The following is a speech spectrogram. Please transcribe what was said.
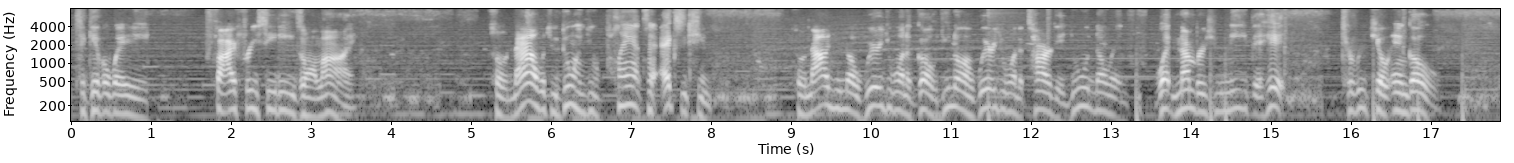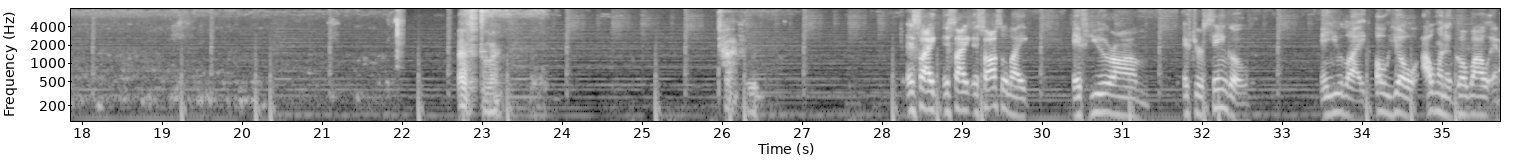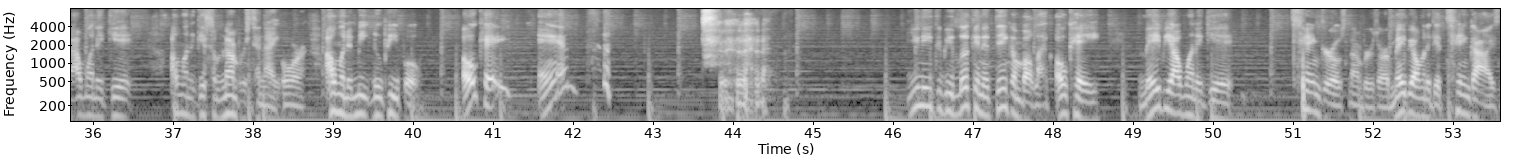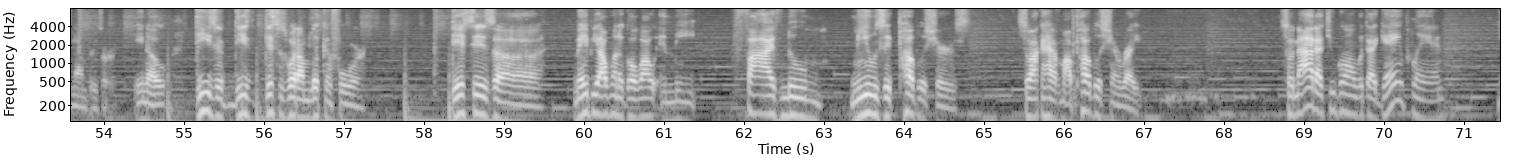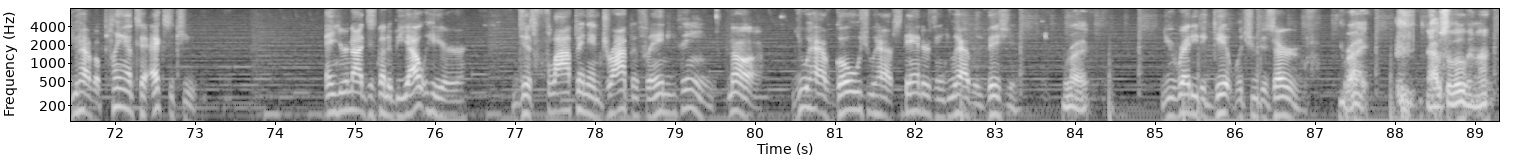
to give away five free CDs online. So now what you're doing, you plan to execute. So now you know where you want to go. You know where you want to target. You knowing what numbers you need to hit to reach your end goal. Definitely. Definitely. It's like it's like it's also like if you're um if you're single and you like, oh yo, I want to go out and I want to get I want to get some numbers tonight or I want to meet new people. Okay. And you need to be looking and thinking about like, okay, maybe I want to get 10 girls numbers or maybe I want to get 10 guys numbers or you know, these are these this is what I'm looking for. This is uh maybe I want to go out and meet five new music publishers so I can have my publishing right. So now that you're going with that game plan, you have a plan to execute. And you're not just going to be out here just flopping and dropping for anything. No, you have goals, you have standards, and you have a vision. Right. You ready to get what you deserve. Right. Absolutely, man.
